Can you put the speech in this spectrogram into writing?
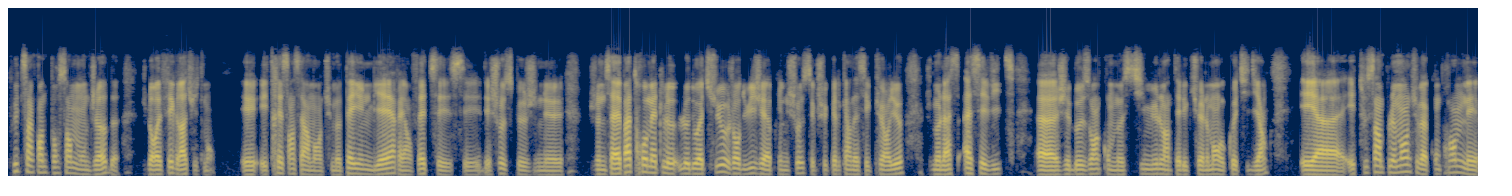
plus de 50% de mon job, je l'aurais fait gratuitement. Et, très sincèrement, tu me payes une bière et en fait, c'est des choses que je ne, je ne savais pas trop mettre le, doigt dessus. Aujourd'hui, j'ai appris une chose, c'est que je suis quelqu'un d'assez curieux. Je me lasse assez vite. Euh, j'ai besoin qu'on me stimule intellectuellement au quotidien. Et, euh, et tout simplement, tu vas comprendre, mais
